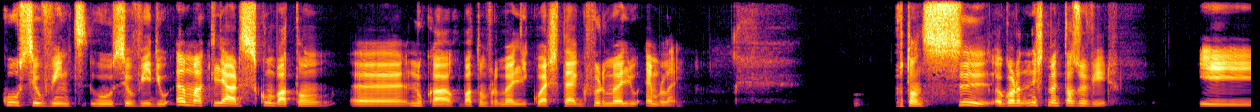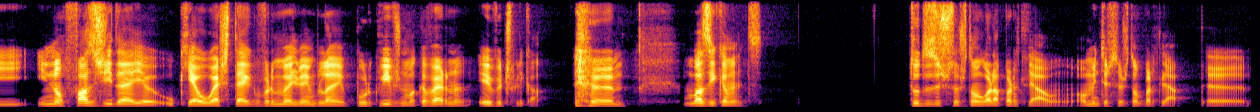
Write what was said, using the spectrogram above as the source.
com o seu, 20, o seu vídeo a maquilhar-se com batom uh, no carro, batom vermelho e com hashtag vermelho em Belém. Portanto, se agora neste momento estás a ouvir e, e não fazes ideia o que é o hashtag vermelho em Belém porque vives numa caverna, eu vou-te explicar. Basicamente, todas as pessoas estão agora a partilhar, ou muitas pessoas estão a partilhar uh,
